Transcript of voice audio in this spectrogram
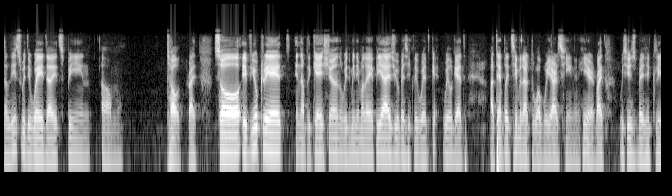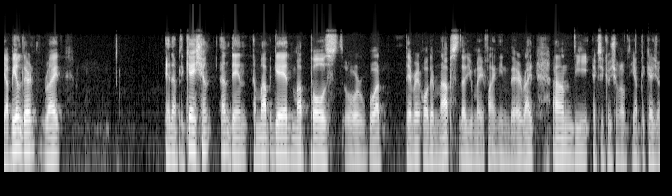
at least with the way that it's being um, taught, right? So if you create an application with minimal APIs, you basically will get, will get a template similar to what we are seeing in here, right? Which is basically a builder, right? An application and then a map get, map post, or whatever other maps that you may find in there, right? And the execution of the application.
